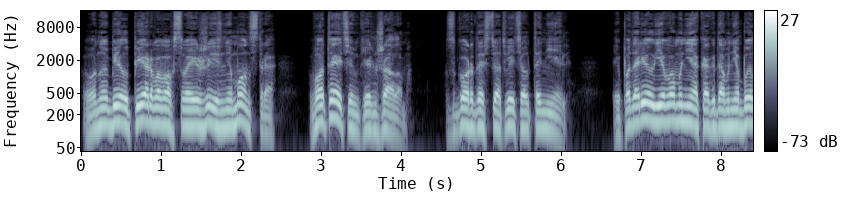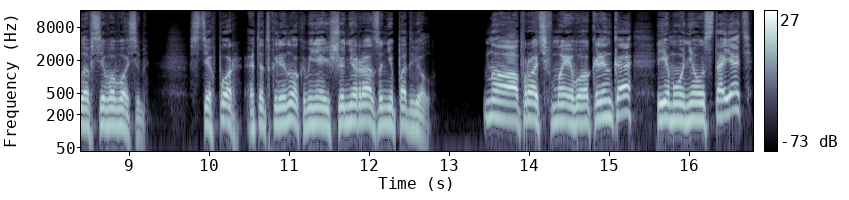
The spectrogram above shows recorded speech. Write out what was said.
Он убил первого в своей жизни монстра вот этим кинжалом, — с гордостью ответил Таниэль, — и подарил его мне, когда мне было всего восемь. С тех пор этот клинок меня еще ни разу не подвел. «Но против моего клинка ему не устоять!»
